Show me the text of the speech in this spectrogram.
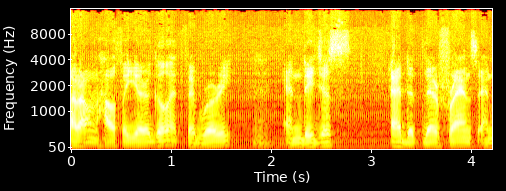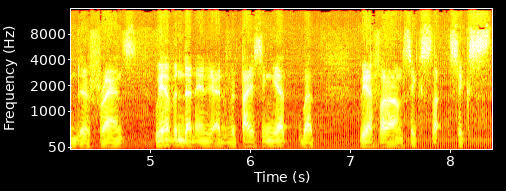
around half a year ago at February, mm. and they just added their friends and their friends. We haven't done any advertising yet, but we have around 6,000 6,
